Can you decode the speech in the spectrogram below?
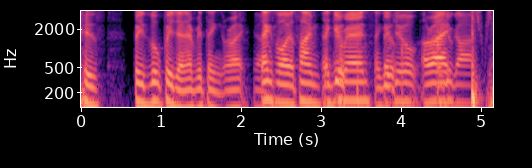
his Facebook page, and everything. All right. Yeah. Thanks for all your time. Thank, you, man. Thank, Thank you. you. All right. Thank you, guys.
